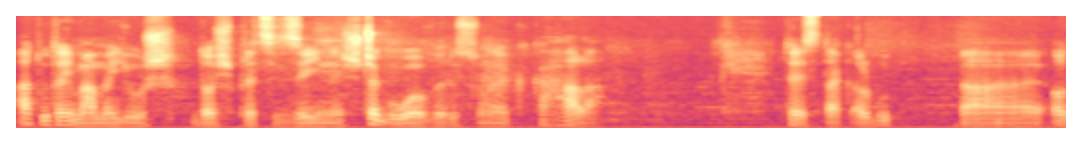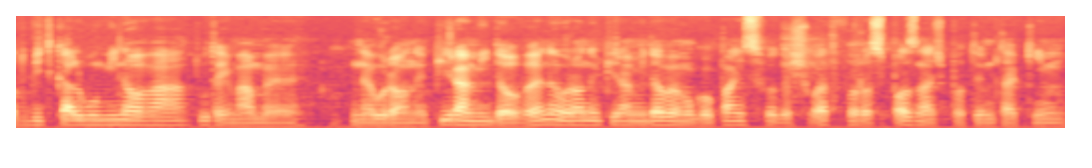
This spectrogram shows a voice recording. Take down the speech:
a tutaj mamy już dość precyzyjny, szczegółowy rysunek Kahala. To jest tak, albu, odbitka albuminowa, tutaj mamy neurony piramidowe. Neurony piramidowe mogą Państwo dość łatwo rozpoznać po tym takim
